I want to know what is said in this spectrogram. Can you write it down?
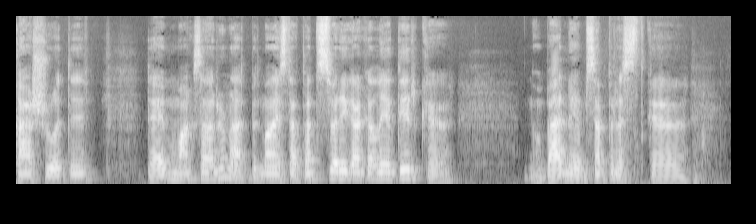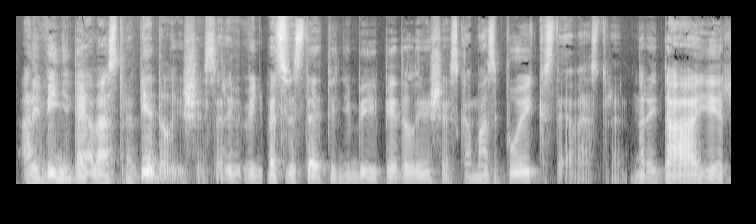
kā šo tēmu mākslā runāt. Bet man liekas, tā pati svarīgākā lieta ir, ka no bērniem saprast, ka arī viņi tajā vēsturē piedalījušies. Arī viņu vecvestētiņi bija piedalījušies kā mazi puikas tajā vēsturē. Un arī tā ir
